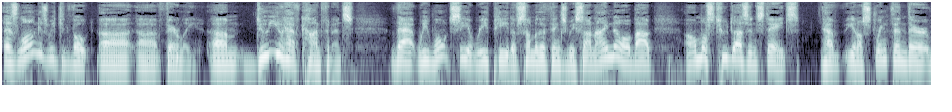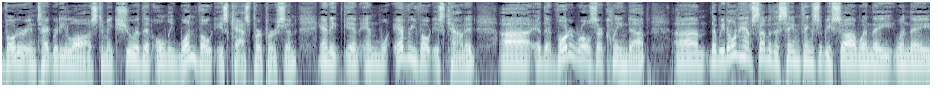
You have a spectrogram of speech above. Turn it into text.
As long as we can vote uh, uh fairly, um, do you have confidence? That we won't see a repeat of some of the things we saw. And I know about almost two dozen states have you know strengthened their voter integrity laws to make sure that only one vote is cast per person and it, and, and every vote is counted uh, that voter rolls are cleaned up um, that we don't have some of the same things that we saw when they when they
